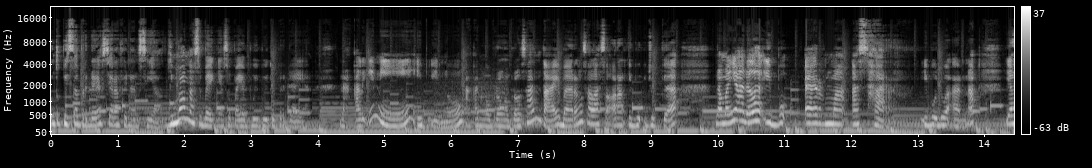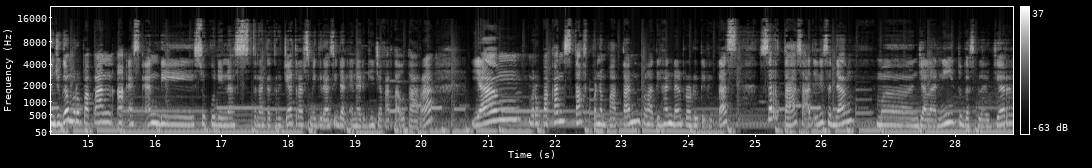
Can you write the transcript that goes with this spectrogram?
untuk bisa berdaya secara finansial. Gimana sebaiknya supaya ibu-ibu itu berdaya? Nah, kali ini Ibu Inung akan ngobrol-ngobrol santai bareng salah seorang ibu juga. Namanya adalah Ibu Erma Ashar. Ibu dua anak yang juga merupakan ASN di Suku Dinas Tenaga Kerja Transmigrasi dan Energi Jakarta Utara yang merupakan staf penempatan, pelatihan, dan produktivitas, serta saat ini sedang menjalani tugas belajar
